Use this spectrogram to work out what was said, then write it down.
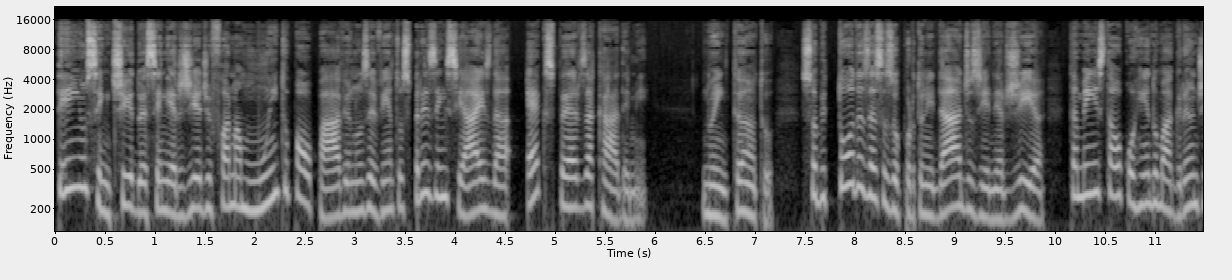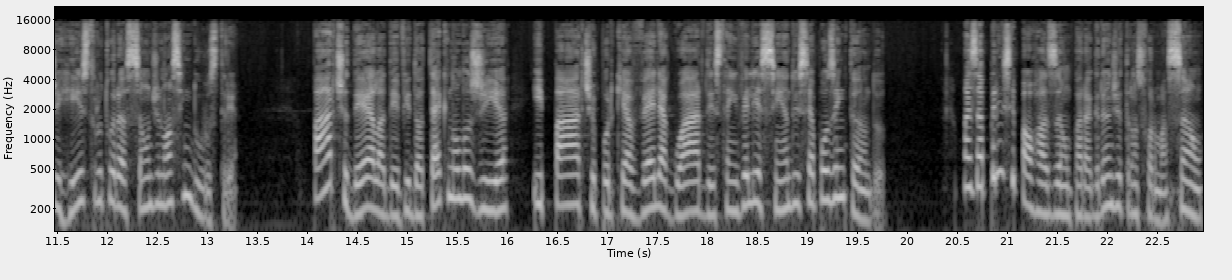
Tenho sentido essa energia de forma muito palpável nos eventos presenciais da Experts Academy no entanto, sob todas essas oportunidades de energia, também está ocorrendo uma grande reestruturação de nossa indústria. Parte dela devido à tecnologia e parte porque a velha guarda está envelhecendo e se aposentando. Mas a principal razão para a grande transformação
